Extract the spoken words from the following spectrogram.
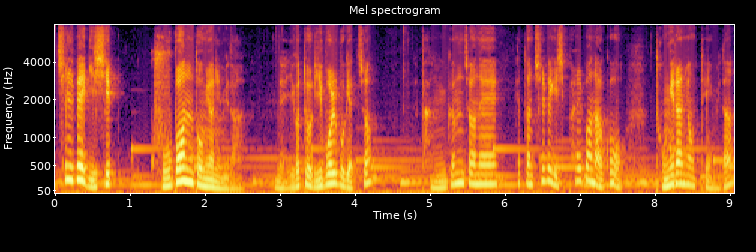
(729번) 도면입니다. 네 이것도 리볼브겠죠? 방금 전에 했던 728번하고 동일한 형태입니다.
